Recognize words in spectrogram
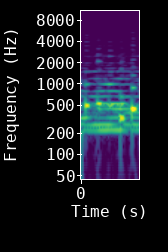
love you.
